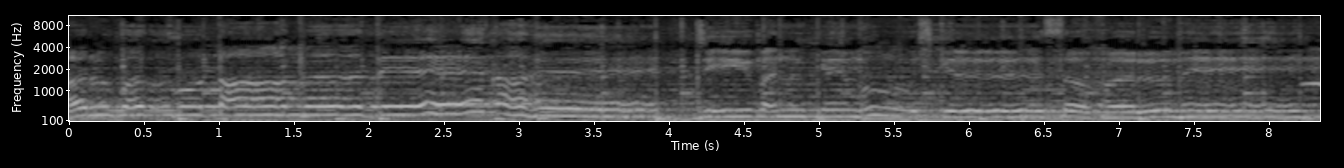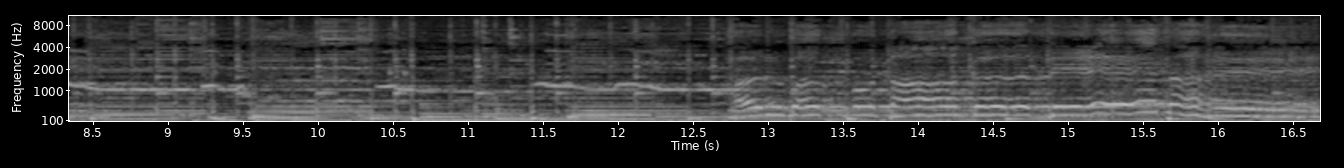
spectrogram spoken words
ہر وقت وہ طاقت دیتا ہے جیون کے مشکل سفر میں۔ ہر وقت وہ طاقت دیتا ہے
